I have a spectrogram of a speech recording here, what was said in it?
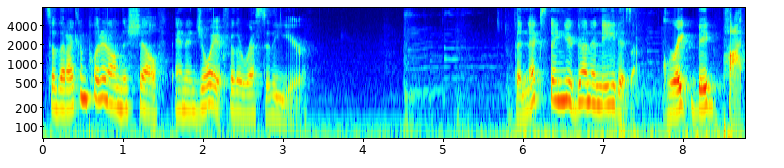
so that I can put it on the shelf and enjoy it for the rest of the year. The next thing you're going to need is a great big pot.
